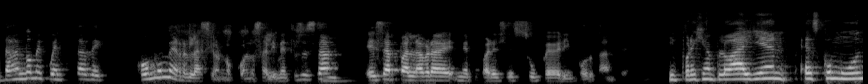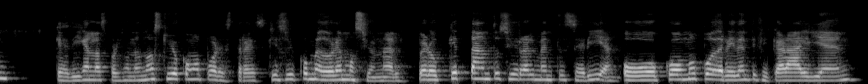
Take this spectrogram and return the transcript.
dándome cuenta de cómo me relaciono con los alimentos. Esa, mm. esa palabra me parece súper importante. Y por ejemplo, alguien, es común que digan las personas, no es que yo como por estrés, que soy comedor emocional, pero ¿qué tanto si realmente sería? ¿O cómo podría identificar a alguien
